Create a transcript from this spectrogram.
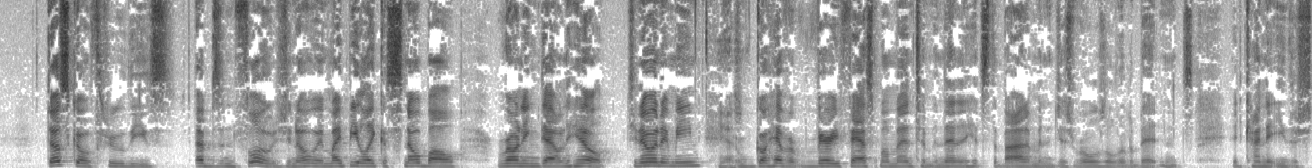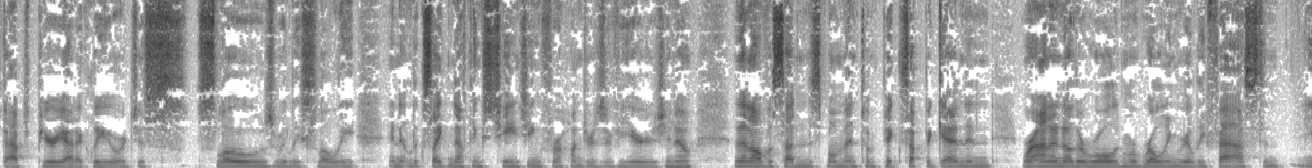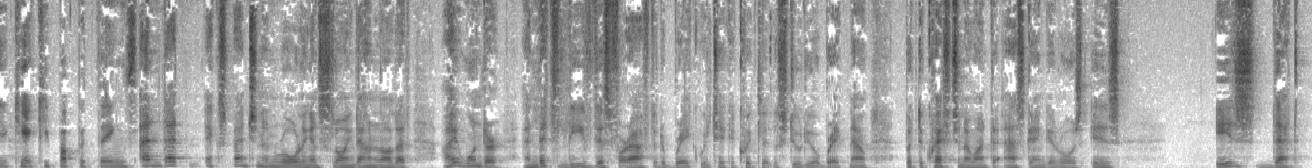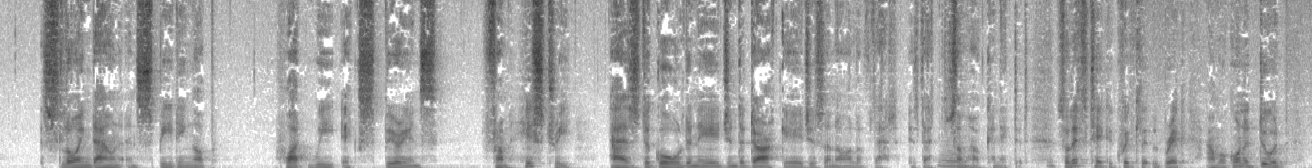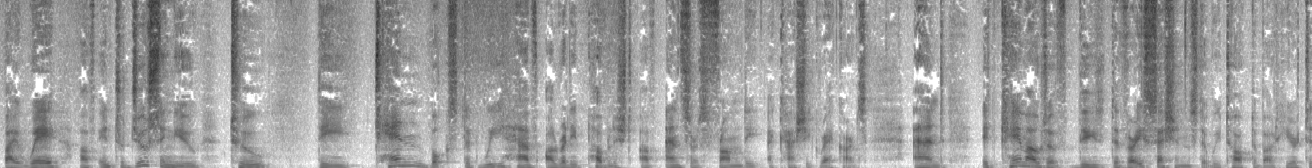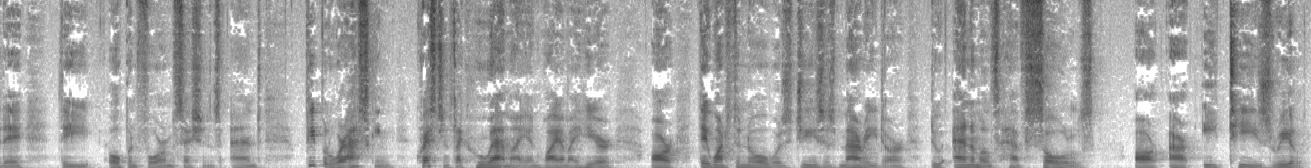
does go through these ebbs and flows, you know. It might be like a snowball running downhill. Do you know what I mean? Yes. Go have a very fast momentum, and then it hits the bottom and it just rolls a little bit, and it's, it kind of either stops periodically or just slows really slowly, and it looks like nothing's changing for hundreds of years, you know. Mm-hmm. And then all of a sudden, this momentum picks up again, and we're on another roll, and we're rolling really fast, and you can't keep up with things. And that expansion and rolling and slowing down and all that, I wonder, and let's leave this for after the break. We'll take a quick little studio break now. But the question I want to ask Aingeal Rose is Is that slowing down and speeding up what we experience from history as the golden age and the dark ages and all of that? Is that mm. somehow connected? So let's take a quick little break, and we're going to do it by way of introducing you to the 10 books that we have already published of answers from the Akashic Records. And it came out of these, the very sessions that we talked about here today, the open forum sessions. And people were asking questions like, Who am I and why am I here? Or they wanted to know, Was Jesus married? Or do animals have souls? Or are ETs real?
